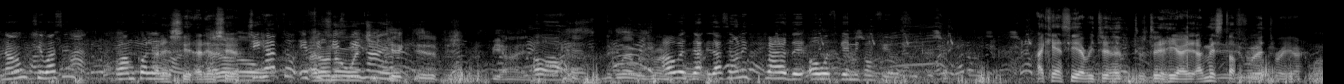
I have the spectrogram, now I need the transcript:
No, she wasn't? Oh, I'm calling I didn't see it. I didn't see it. She have to, if I don't she's know when behind. she kicked it, if she was behind. Oh, okay. Nicolette was running Always, that, that's the only part that always get me confused. I can't see everything to, to here. I, I missed stuff right, right here. Well,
